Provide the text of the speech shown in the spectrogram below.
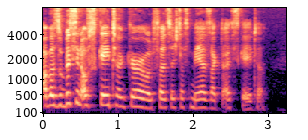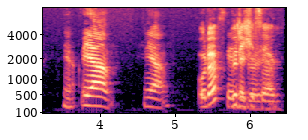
Aber so ein bisschen auf Skater Girl, falls euch das mehr sagt als Skater. Ja. Ja, ja. Oder? Würde ich jetzt sagen.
